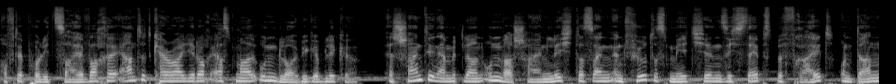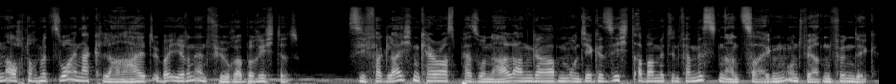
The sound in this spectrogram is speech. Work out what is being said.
Auf der Polizeiwache erntet Kara jedoch erstmal ungläubige Blicke. Es scheint den Ermittlern unwahrscheinlich, dass ein entführtes Mädchen sich selbst befreit und dann auch noch mit so einer Klarheit über ihren Entführer berichtet. Sie vergleichen Karas Personalangaben und ihr Gesicht aber mit den vermissten Anzeigen und werden fündig.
